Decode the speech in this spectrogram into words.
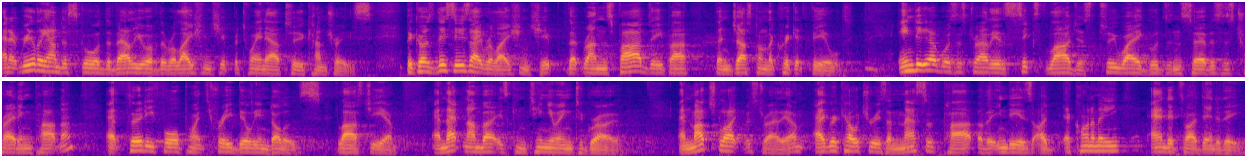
and it really underscored the value of the relationship between our two countries, because this is a relationship that runs far deeper than just on the cricket field. India was Australia's sixth largest two-way goods and services trading partner at $34.3 billion last year, and that number is continuing to grow. And much like Australia, agriculture is a massive part of India's economy and its identity.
